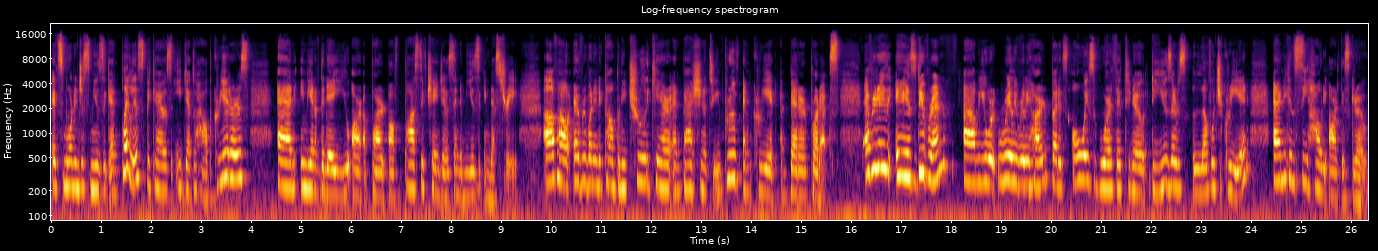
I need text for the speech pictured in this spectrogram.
It's more than just music and playlists because you get to help creators and in the end of the day you are a part of positive changes in the music industry. I love how everyone in the company truly care and passionate to improve and create better products. Every day is different. Um, you work really really hard but it's always worth it to know the users love what you create and you can see how the artists grow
